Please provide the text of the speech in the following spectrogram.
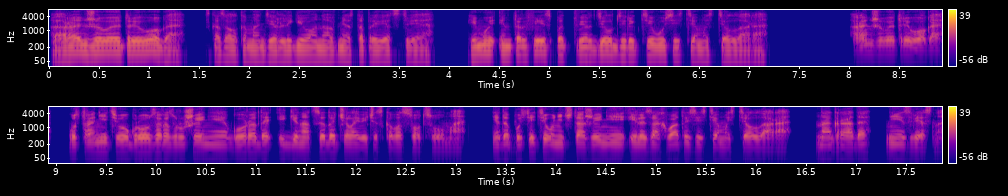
«Оранжевая тревога», — сказал командир легиона вместо приветствия, и мой интерфейс подтвердил директиву системы Стеллара. Оранжевая тревога. Устраните угрозы разрушения города и геноцида человеческого социума. Не допустите уничтожения или захвата системы Стеллара. Награда неизвестна.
